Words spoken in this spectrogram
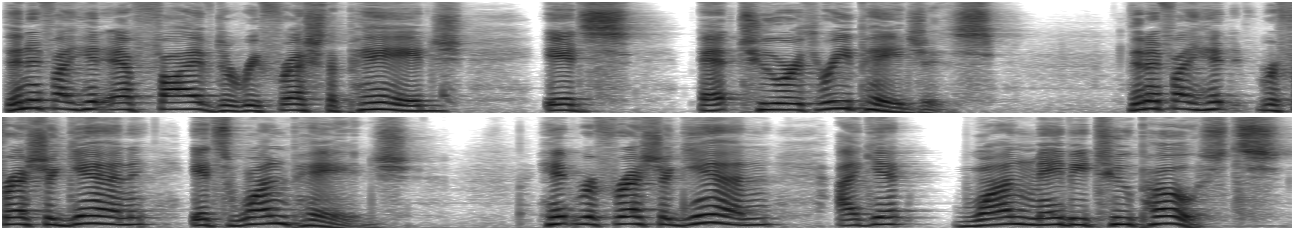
Then if I hit F5 to refresh the page, it's at two or three pages. Then if I hit refresh again, it's one page. Hit refresh again, I get one, maybe two posts.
